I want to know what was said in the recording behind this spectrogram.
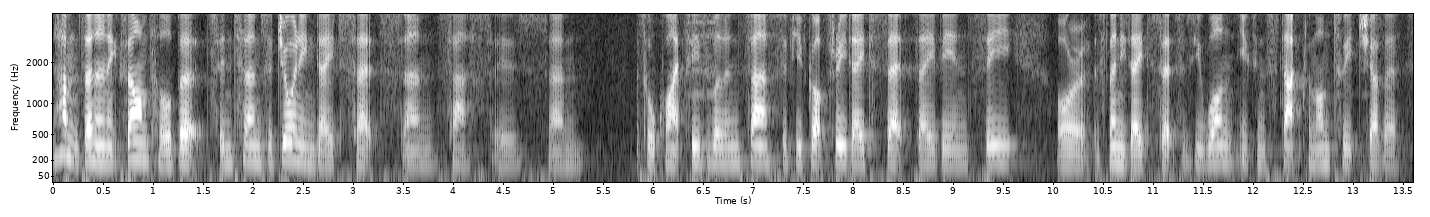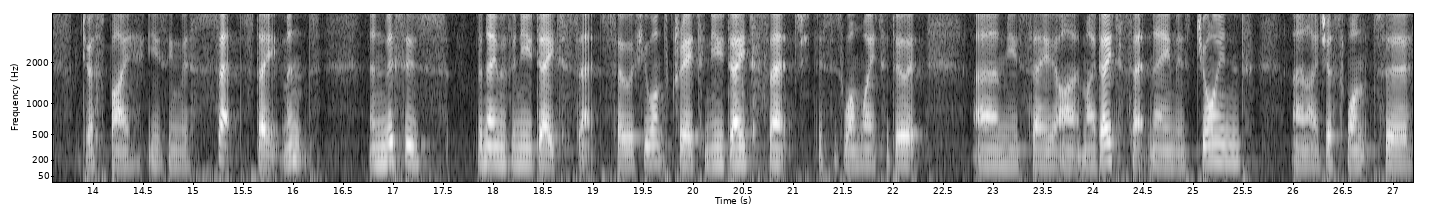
I haven't done an example, but in terms of joining data sets, um, SAS is um, it's all quite feasible in SAS. If you've got three data sets, A, B and C, or as many data sets as you want, you can stack them onto each other just by using this set statement. And this is the name of a new data set. So if you want to create a new data set, this is one way to do it. Um, you say, uh, my data set name is joined, and I just want to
